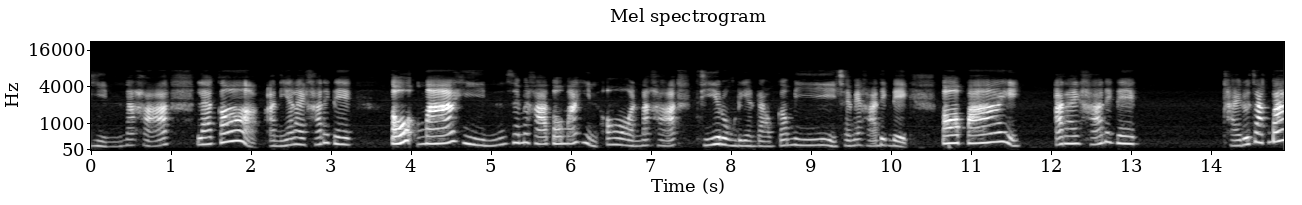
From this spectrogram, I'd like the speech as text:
หินนะคะ แล้วก็อันนี้อะไรคะเด็กๆโต๊ะม้าหินใช่ไหมคะ โต๊ะม้าหินอ่อนนะคะ ที่โรงเรียนเราก็มีใช่ไหมคะ เด็กๆ ต่อไป อะไรคะเด็กๆ ใครรู้จักบ้าง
